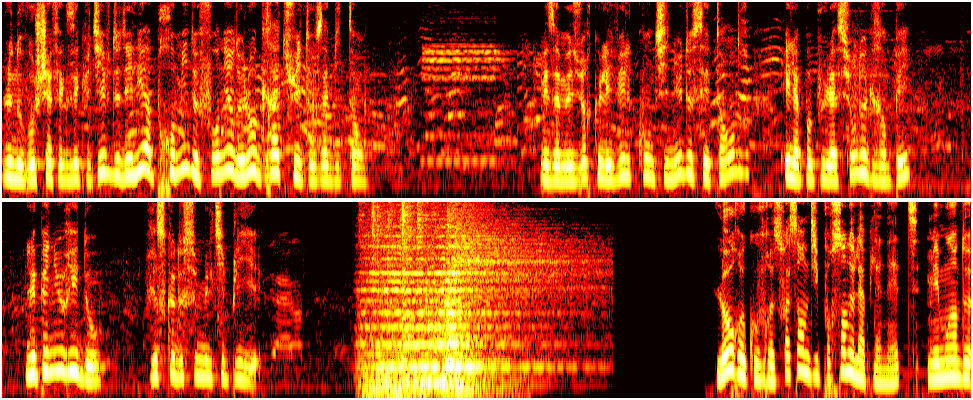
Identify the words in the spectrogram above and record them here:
Le nouveau chef exécutif de Delhi a promis de fournir de l'eau gratuite aux habitants. Mais à mesure que les villes continuent de s'étendre et la population de grimper, les pénuries d'eau risquent de se multiplier. L'eau recouvre 70% de la planète, mais moins de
